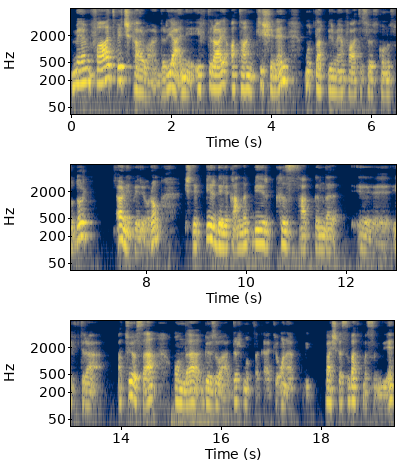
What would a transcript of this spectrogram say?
menfaat ve çıkar vardır. Yani iftirayı atan kişinin mutlak bir menfaati söz konusudur. Örnek veriyorum. İşte bir delikanlı bir kız hakkında e, iftira atıyorsa onda gözü vardır. Mutlaka ki ona bir başkası bakmasın diye.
